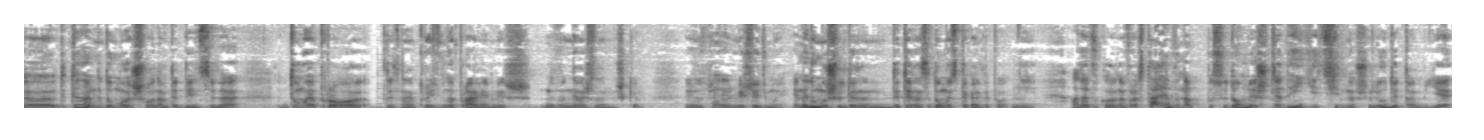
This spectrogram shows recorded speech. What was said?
е, дитина не думає, що вона в дитинці, да, думає про не знаю, про рівноправ'я між ну неважливо між ким. Рівноправ'я між людьми. Я не думаю, що дитина, дитина задумається така, типу, ні. Але коли вона виростає, вона усвідомлює, що для неї є цінно, що люди там є.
